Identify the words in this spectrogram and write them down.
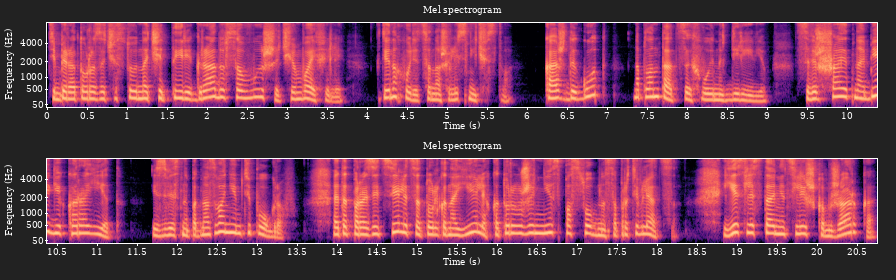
Температура зачастую на 4 градуса выше, чем в Айфеле, где находится наше лесничество. Каждый год на плантации хвойных деревьев совершает набеги караед, известный под названием типограф. Этот паразит селится только на елях, которые уже не способны сопротивляться. Если станет слишком жарко,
